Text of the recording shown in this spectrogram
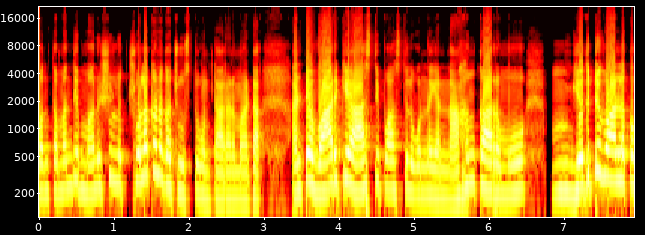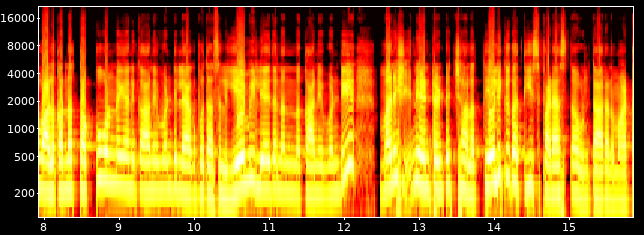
కొంతమంది మనుషులను చులకనగా చూస్తూ ఉంటారనమాట అంటే వారికే ఆస్తిపాస్తులు ఉన్నాయన్న అహంకారము ఎదుటి వాళ్ళకు వాళ్ళకన్నా తక్కువ ఉన్నాయని కానివ్వండి లేకపోతే అసలు ఏమీ లేదని కానివ్వండి మనిషిని ఏంటంటే చాలా తేలికగా తీసి పడేస్తూ ఉంటారనమాట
